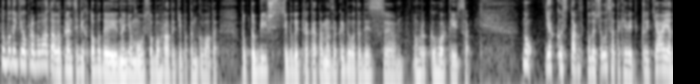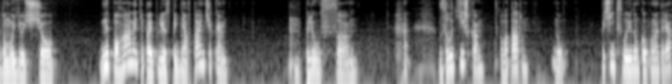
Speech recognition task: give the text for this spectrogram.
Ну, будуть його пробивати, але в принципі, хто буде на ньому особо грати, типу танкувати. Тобто більшості будуть ракетами закидувати десь е, горки горки і все. Ну, якось так вийшло таке відкриття. Я думаю, що непогане, типа, і плюс підняв танчики. Плюс е, ха, золотішка, аватар. Ну, пишіть свою думку в коментарях.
